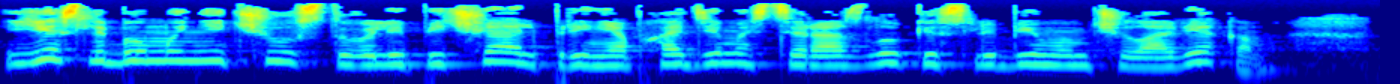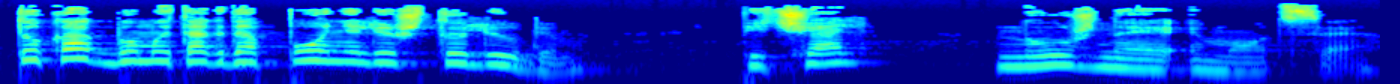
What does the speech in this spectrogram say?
Если бы мы не чувствовали печаль при необходимости разлуки с любимым человеком, то как бы мы тогда поняли, что любим? Печаль – нужная эмоция.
